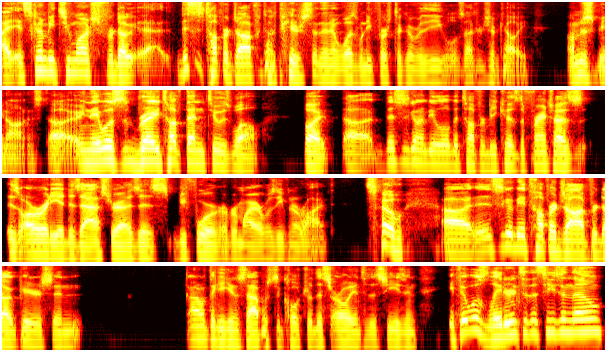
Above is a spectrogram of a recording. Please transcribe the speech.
I, it's going to be too much for Doug. Uh, this is tougher job for Doug Pederson than it was when he first took over the Eagles after Chip Kelly. I'm just being honest. Uh, I mean, it was very tough then too as well. But uh, this is going to be a little bit tougher because the franchise is already a disaster as is before Urban Meyer was even arrived. So uh, this is going to be a tougher job for Doug Pederson. I don't think he can establish the culture this early into the season. If it was later into the season, though,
